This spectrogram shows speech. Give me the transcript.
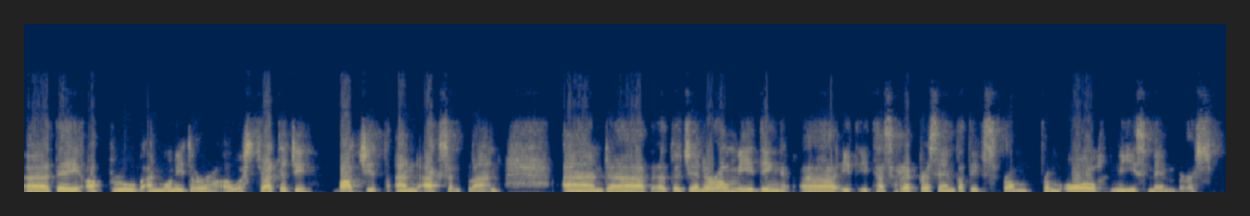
uh, they approve and monitor our strategy, budget, and action plan. And uh, the general meeting, it, it has representatives from, from all NIIS members.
